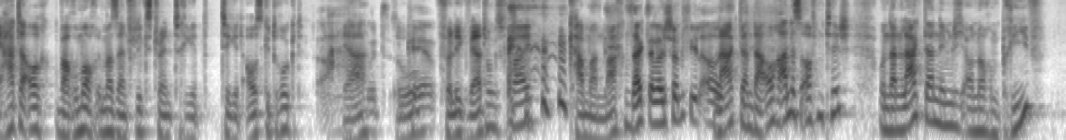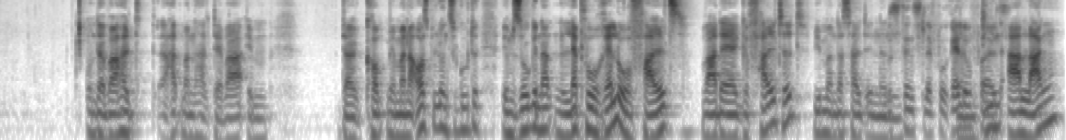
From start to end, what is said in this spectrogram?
er hatte auch, warum auch immer, sein Flixtrain-Ticket Ticket ausgedruckt. ja, Ah, gut, so, okay. völlig wertungsfrei. Kann man machen. Sagt aber schon viel aus. lag dann da auch alles auf dem Tisch und dann lag da nämlich auch noch ein Brief und da war halt, hat man halt, der war im, da kommt mir meine Ausbildung zugute, im sogenannten Leporello-Falz war der gefaltet, wie man das halt in einem Was ist denn das Leporello-Falz? DIN A lang.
